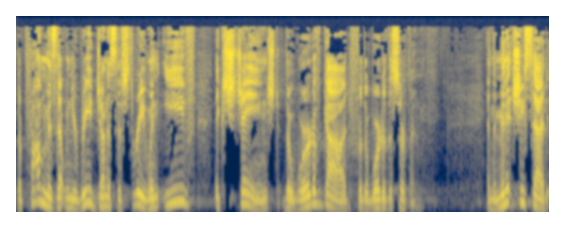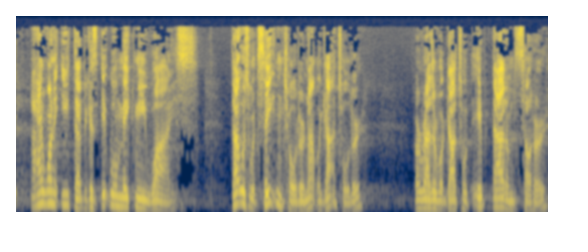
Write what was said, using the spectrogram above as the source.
The problem is that when you read Genesis 3, when Eve exchanged the word of God for the word of the serpent, and the minute she said, I want to eat that because it will make me wise, that was what Satan told her, not what God told her, or rather what God told Adam to tell her.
